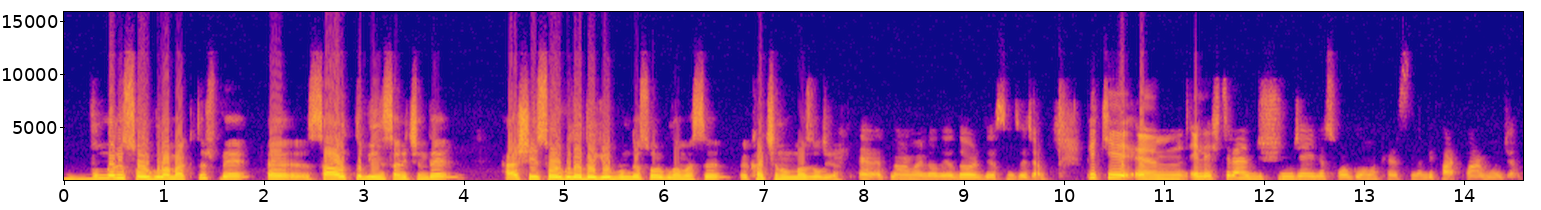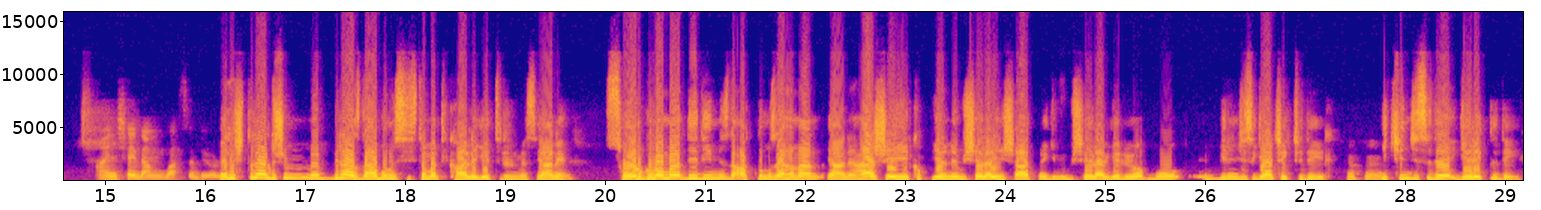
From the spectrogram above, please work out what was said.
Bunları sorgulamaktır ve e, sağlıklı bir insan için de her şeyi sorguladığı gibi bunu da sorgulaması kaçınılmaz oluyor. Evet normal oluyor. Doğru diyorsunuz hocam. Peki eleştirel düşünceyle sorgulamak arasında bir fark var mı hocam? Aynı şeyden mi bahsediyoruz? Eleştirel düşünme biraz daha bunun sistematik hale getirilmesi. Yani sorgulama dediğimizde aklımıza hemen yani her şeyi yıkıp yerine bir şeyler inşa etme gibi bir şeyler geliyor. Bu birincisi gerçekçi değil. Hı hı. İkincisi de gerekli değil.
